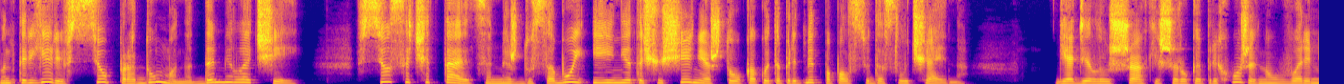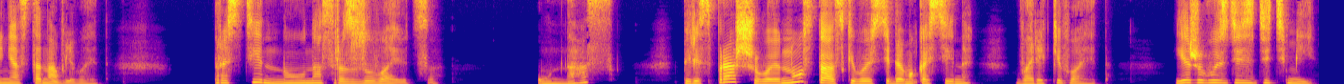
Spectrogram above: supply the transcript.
В интерьере все продумано до мелочей. Все сочетается между собой, и нет ощущения, что какой-то предмет попал сюда случайно. Я делаю шаг из широкой прихожей, но Варя меня останавливает. «Прости, но у нас раззуваются». «У нас?» Переспрашиваю, но стаскиваю с себя мокасины. Варя кивает. «Я живу здесь с детьми».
